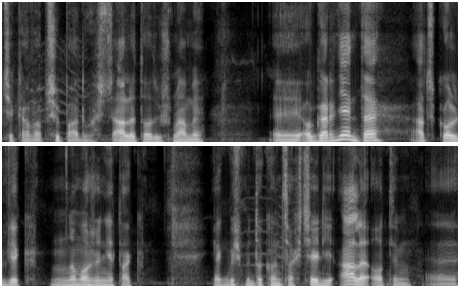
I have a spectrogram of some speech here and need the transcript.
ciekawa przypadłość, ale to już mamy ogarnięte, aczkolwiek no może nie tak jakbyśmy do końca chcieli, ale o tym y,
